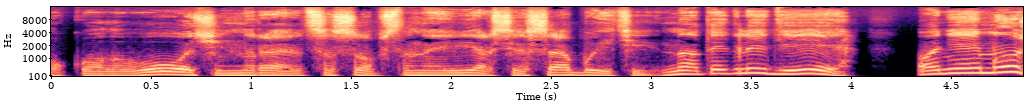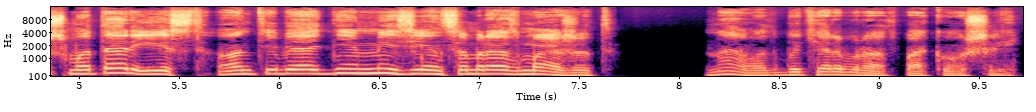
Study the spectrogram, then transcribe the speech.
Уколову очень нравится собственная версия событий. Но ты гляди, у ней муж моторист, он тебя одним мизинцем размажет. На, вот бутерброд покушай.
